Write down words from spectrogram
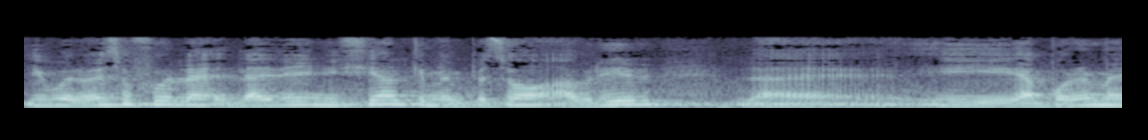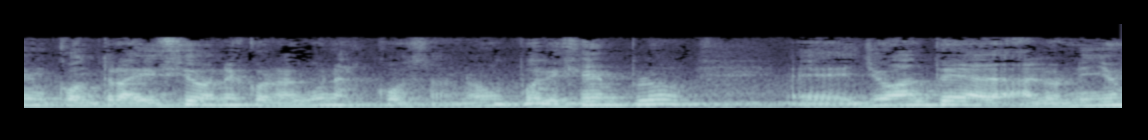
Y bueno, eso fue la, la idea inicial que me empezó a abrir la- y a ponerme en contradicciones con algunas cosas, ¿no? Por ejemplo, eh, yo antes a, a los niños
